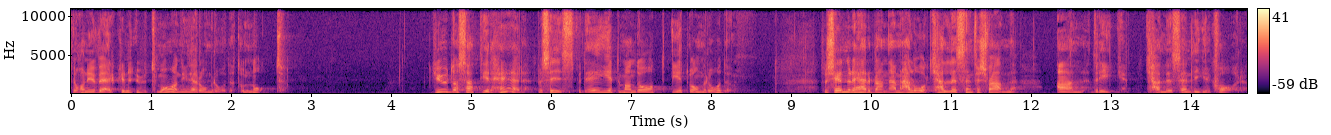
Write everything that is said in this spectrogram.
Då har ni verkligen en utmaning i det här området om något. Gud har satt er här, precis, för det är ert mandat i ert område. Så känner du här ibland, nej men hallå, kallelsen försvann. Aldrig. Kallelsen ligger kvar.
